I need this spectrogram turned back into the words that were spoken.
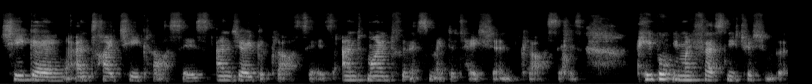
qigong and tai chi classes and yoga classes and mindfulness meditation classes. He bought me my first nutrition book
